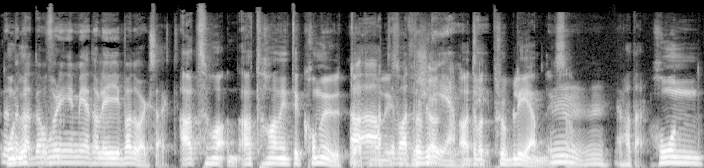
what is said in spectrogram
Hon- vänta, de får ingen medhåll i vad då exakt? Att, att han inte kom ut. Ja, att, hon att det var ett problem, Att det var ett typ. problem. Liksom. Mm, mm, jag fattar. Hon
